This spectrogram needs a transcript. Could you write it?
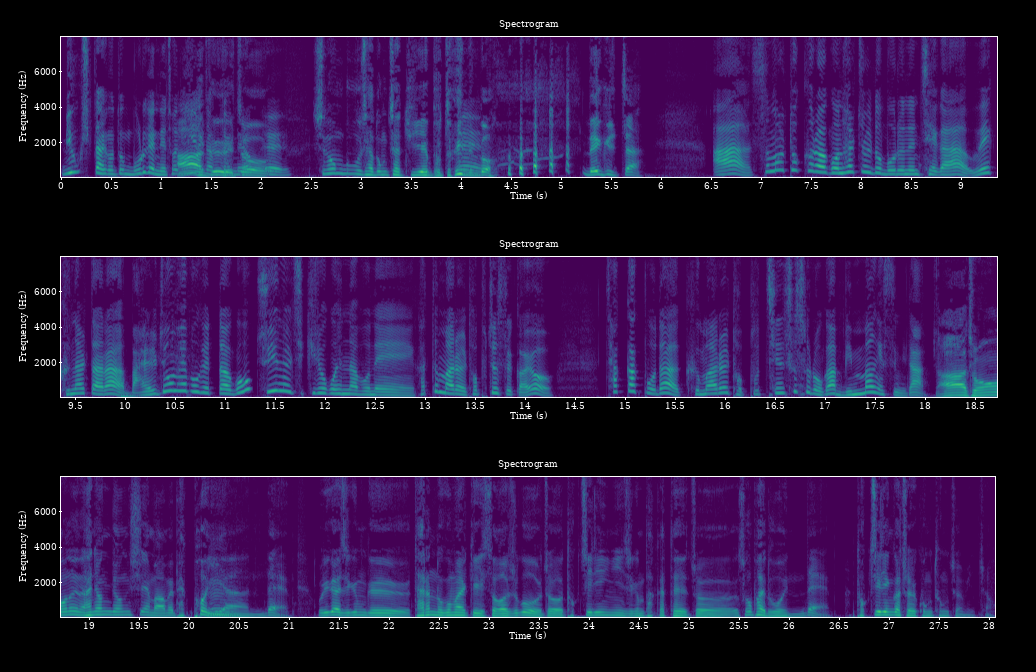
미국식 다 이것도 모르겠네. 전 아, 그. 저, 예. 신혼부부 자동차 뒤에 붙어 있는 네. 거. 네 글자. 아, small talk라고는 할 줄도 모르는 제가 왜 그날따라 말 좀 해보겠다고 주인을 지키려고 했나 보네 같은 말을 덧붙였을까요? 착각보다 그 말을 덧붙인 스스로가 민망했습니다. 아, 저는 한영경 씨의 마음에 100% 음. 이해하는데, 우리가 지금 그, 다른 녹음할 게 있어가지고, 저 덕질인이 지금 바깥에 저 소파에 누워 있는데, 덕질인과 저의 공통점이 있죠.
